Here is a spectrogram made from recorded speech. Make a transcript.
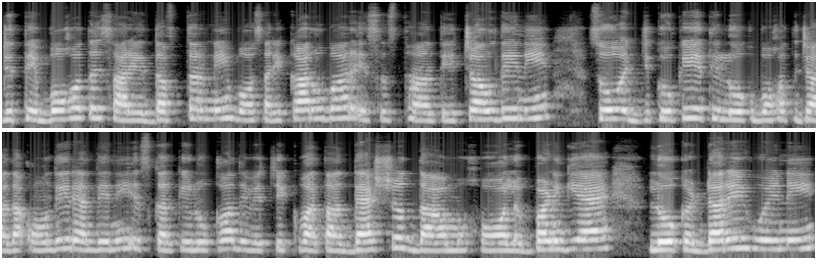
ਜਿੱਥੇ ਬਹੁਤ ਸਾਰੇ ਦਫ਼ਤਰ ਨੇ, ਬਹੁਤ ਸਾਰੇ ਕਾਰੋਬਾਰ ਇਸ ਸਥਾਨ ਤੇ ਚੱਲਦੇ ਨੇ। ਸੋ ਕਿਉਂਕਿ ਇੱਥੇ ਲੋਕ ਬਹੁਤ ਜ਼ਿਆਦਾ ਆਉਂਦੇ ਰਹਿੰਦੇ ਨੇ, ਇਸ ਕਰਕੇ ਲੋਕਾਂ ਦੇ ਵਿੱਚ ਇੱਕ ਵਾਰ ਤਾਂ ਦਹਿਸ਼ਤ ਦਾ ਮਾਹੌਲ ਬਣ ਗਿਆ ਹੈ। ਲੋਕ ਡਰੇ ਹੋਏ ਨੇ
